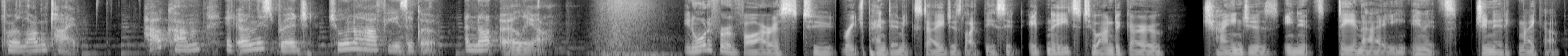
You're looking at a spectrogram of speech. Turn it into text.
for a long time. How come it only spread two and a half years ago and not earlier? In order for a virus to reach pandemic stages like this, it, it needs to undergo changes in its DNA, in its genetic makeup,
